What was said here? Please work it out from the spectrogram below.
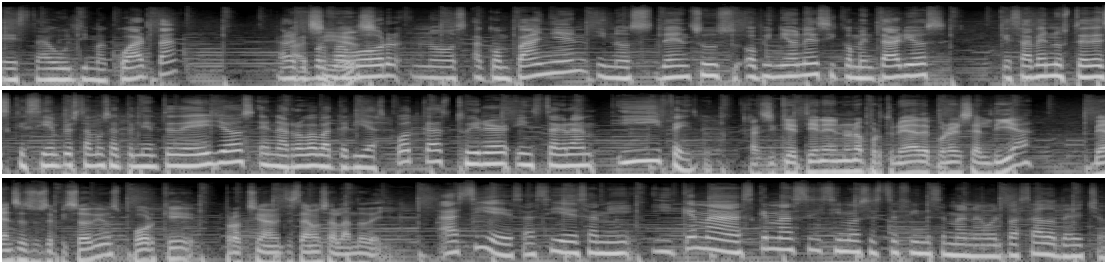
esta última cuarta. Para que por Así es. favor nos acompañen y nos den sus opiniones y comentarios que saben ustedes que siempre estamos al pendiente de ellos en arroba baterías podcast, Twitter, Instagram y Facebook. Así que tienen una oportunidad de ponerse al día. Véanse sus episodios porque próximamente estaremos hablando de ello. Así es, así es a mí. ¿Y qué más? ¿Qué más hicimos este fin de semana o el pasado, de hecho?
